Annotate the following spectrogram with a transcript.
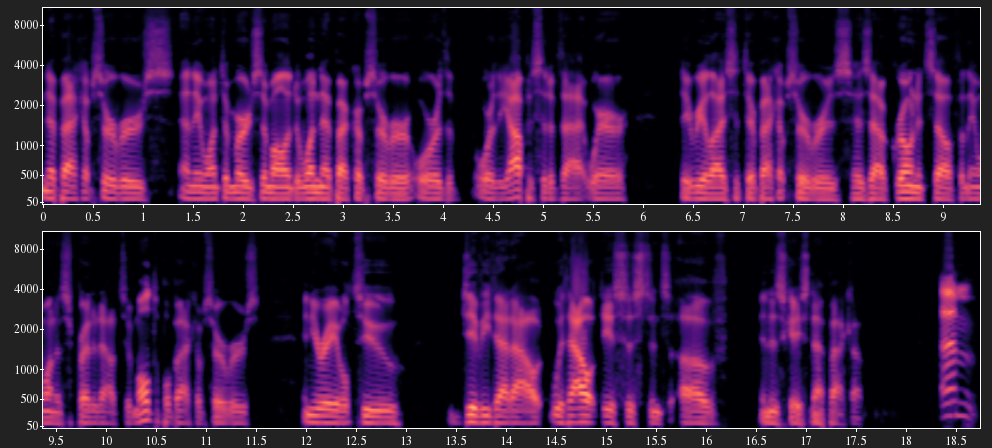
net backup servers and they want to merge them all into one net backup server, or the or the opposite of that, where they realize that their backup server is, has outgrown itself and they want to spread it out to multiple backup servers, and you're able to divvy that out without the assistance of, in this case, net backup. Um,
